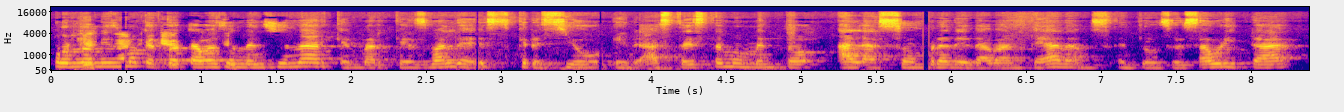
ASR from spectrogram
por lo mismo que tú acabas de mencionar, que Marqués Valdés creció hasta este momento a la sombra de Davante Adams. Entonces ahorita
